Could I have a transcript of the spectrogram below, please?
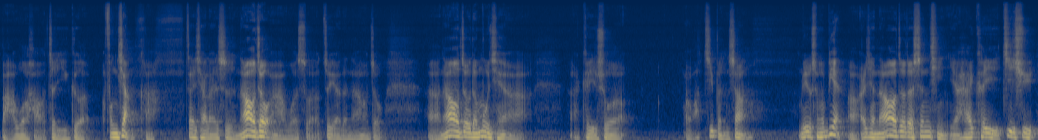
把握好这一个风向啊。再下来是南澳洲啊，我所最爱的南澳洲啊，南澳洲的目前啊啊可以说，哦，基本上没有什么变啊，而且南澳洲的申请也还可以继续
